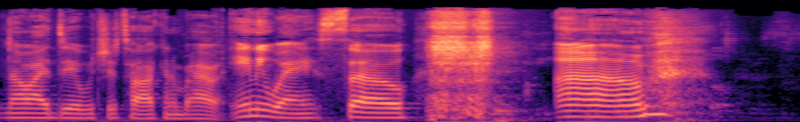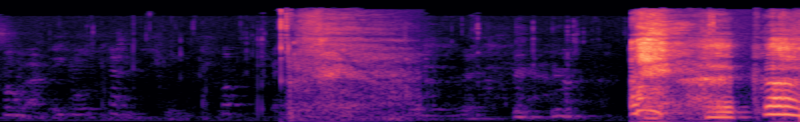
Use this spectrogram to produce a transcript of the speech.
No idea what you're talking about. Anyway, so um I call,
